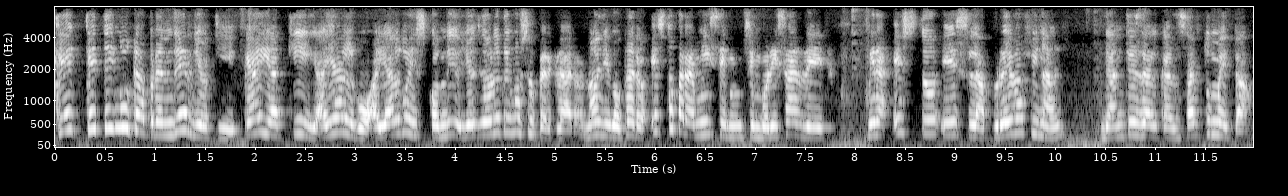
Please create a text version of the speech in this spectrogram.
¿qué, ¿qué, tengo que aprender yo aquí? ¿Qué hay aquí? Hay algo, hay algo escondido. Yo, yo lo tengo súper claro, ¿no? Digo, claro, esto para mí simboliza de, mira, esto es la prueba final de antes de alcanzar tu meta,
